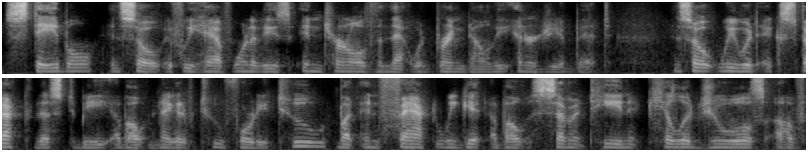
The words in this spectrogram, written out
stable. And so if we have one of these internal, then that would bring down the energy a bit. And so we would expect this to be about negative 242, but in fact we get about 17 kilojoules of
